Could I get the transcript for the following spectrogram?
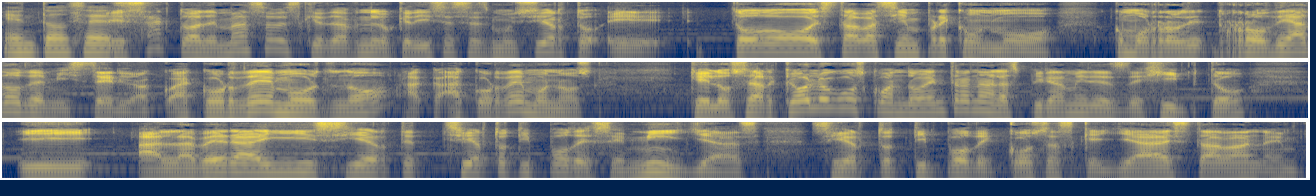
Entonces... Exacto, además sabes que Daphne lo que dices es muy cierto, eh, todo estaba siempre como, como rodeado de misterio, acordemos, ¿no? Acordémonos que los arqueólogos cuando entran a las pirámides de Egipto y al haber ahí cierto, cierto tipo de semillas, cierto tipo de cosas que ya estaban en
